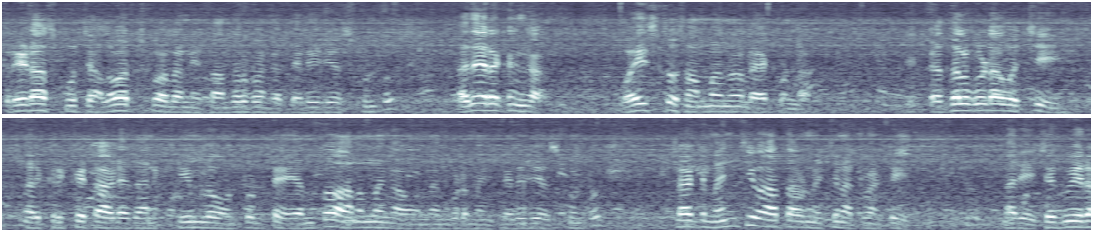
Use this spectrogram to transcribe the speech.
క్రీడా స్ఫూర్తి అలవర్చుకోవాలని సందర్భంగా తెలియజేసుకుంటూ అదే రకంగా వయసుతో సంబంధం లేకుండా ఈ పెద్దలు కూడా వచ్చి మరి క్రికెట్ ఆడేదానికి టీంలో ఉంటుంటే ఎంతో ఆనందంగా ఉందని కూడా మేము తెలియజేసుకుంటూ ఇట్లాంటి మంచి వాతావరణం ఇచ్చినటువంటి మరి చెగువీర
